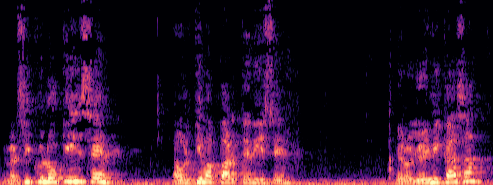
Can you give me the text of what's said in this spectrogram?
El versículo 15, la última parte dice, pero yo y mi casa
